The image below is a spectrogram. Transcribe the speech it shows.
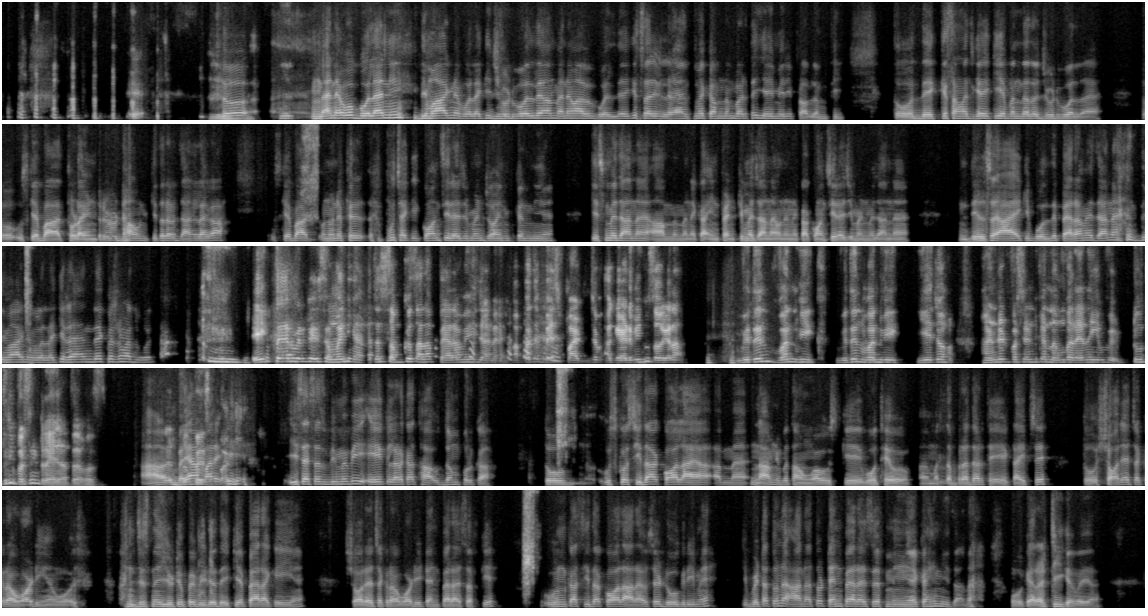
तो मैंने वो बोला नहीं दिमाग ने बोला कि झूठ बोल दे और मैंने वहाँ पे बोल दिया कि सर इलेवेंथ में कम नंबर थे यही मेरी प्रॉब्लम थी। तो देख के समझ गए कि ये बंदा तो झूठ बोल रहा है। तो उसके बाद थोड़ा इंटरव्यू डाउन की तरफ़ जाने लगा। उसके बाद उन्होंने फिर पूछा कि कौन सी रेजिमेंट ज्वाइन करनी है? किसमें जाना है? आर्म में मैंने कहा इन्फेंट्री में जाना है। उन्होंने कहा कौन सी रेजिमेंट में जाना है? दिल से आया कि बोल दे पैरा में जाना है। दिमाग ने बोला कि रहन दे कुछ मत बोल। एक तो यार मेरे को समझ नहीं आता सबको साला पैरा में ही जाना है। अब पता है बेस्ट पार्ट जब अकेडमी घुसोगे ना within one week within one week ये जो हंड्रेड परसेंट का नंबर है ना ये टू थ्री परसेंट रह जाता है बस। आ, भैया हमारे इस एसएसबी में भी एक लड़का था उधमपुर का। तो उसको सीधा कॉल आया अब मैं नाम नहीं बताऊँगा उसके वो थे वो, मतलब ब्रदर थे एक टाइप से तो शौर्य चक्र अवार्डी हैं वो जिसने यूट्यूब पे वीडियो देखी है पैरा के ही हैं शौर्य चक्र अवार्डी टेन पैरा एसएफ के उनका सीधा कॉल आ रहा है उसे डोगरी में कि बेटा तूने आना तो टेन पैरा में ही है कहीं नहीं जाना वो कह रहा है ठीक है भैया।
